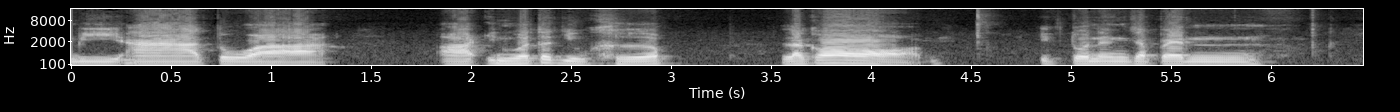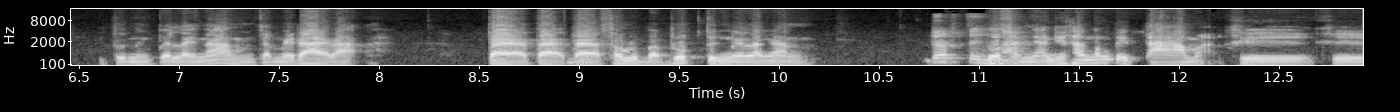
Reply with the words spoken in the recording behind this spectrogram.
NBR ตัวอ่า inverted yield curve แล้วก็อีกตัวหนึ่งจะเป็นอีกตัวหนึ่งเป็นอะไรหน้าผมจำไม่ได้ละ แต่แต่แต่สรุปแบบรวบตึงเลยแล้วกันรถตึงตัวมาสัญญาณที่ท่านต้องติดตามอะคือคือ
